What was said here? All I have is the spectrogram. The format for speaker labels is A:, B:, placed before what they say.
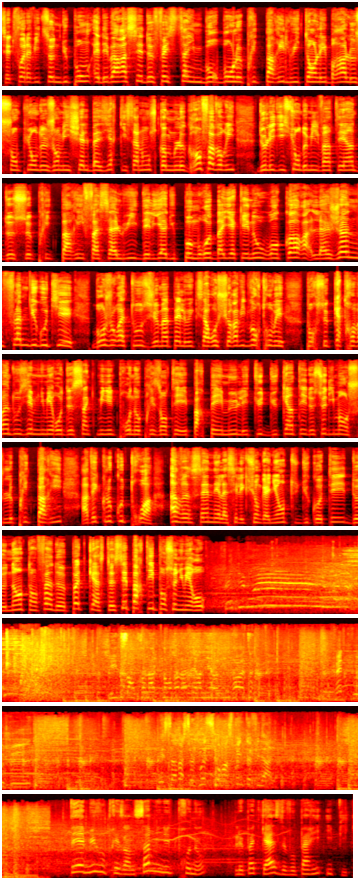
A: Cette fois, Davidson Dupont est débarrassé de FaceTime Bourbon. Le prix de Paris lui tend les bras. Le champion de Jean-Michel Bazir qui s'annonce comme le grand favori de l'édition 2021 de ce prix de Paris. Face à lui, Delia du Pomereux Bayakeno ou encore la jeune Flamme du Goutier. Bonjour à tous, je m'appelle Wexaro. Je suis ravi de vous retrouver pour ce 92e numéro de 5 minutes prono présenté par PMU, l'étude du quintet de ce dimanche, le prix de Paris avec le coup de 3 à Vincennes et la sélection gagnante du côté de Nantes en fin de podcast. C'est parti pour ce numéro.
B: Faites du bruit Il s'entre maintenant dans la dernière ligne droite.
C: Faites vos jeux.
B: Et ça va se jouer sur un sprint final.
D: PMU vous présente 5 minutes prono, le podcast de vos paris hippiques.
